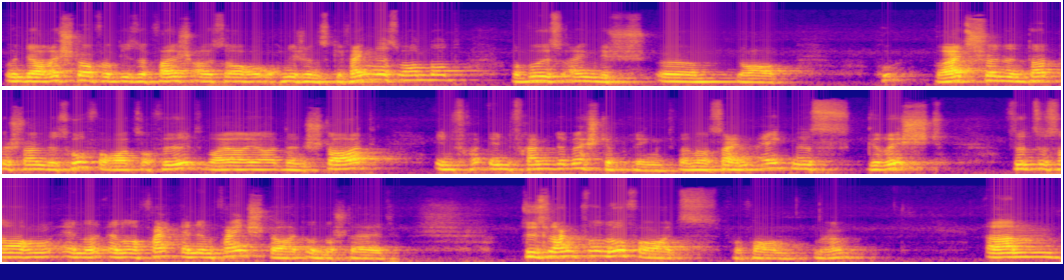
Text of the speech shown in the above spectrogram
und der Richter für diese Falschaussage auch nicht ins Gefängnis wandert, obwohl es eigentlich äh, ja, bereits schon den Tatbestand des Hochverrats erfüllt, weil er ja den Staat in, in fremde Mächte bringt, wenn er sein eigenes Gericht sozusagen einer, einer, einem Feindstaat unterstellt. Das langt für ein Hochverratsverfahren. Ne? Ähm,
